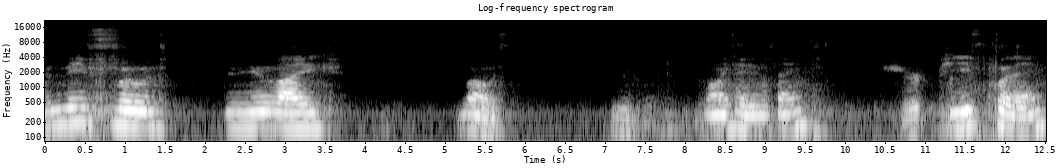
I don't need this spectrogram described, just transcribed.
Of these do you like most? Hmm. Want to tell you the things? Sure. Peas pudding,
